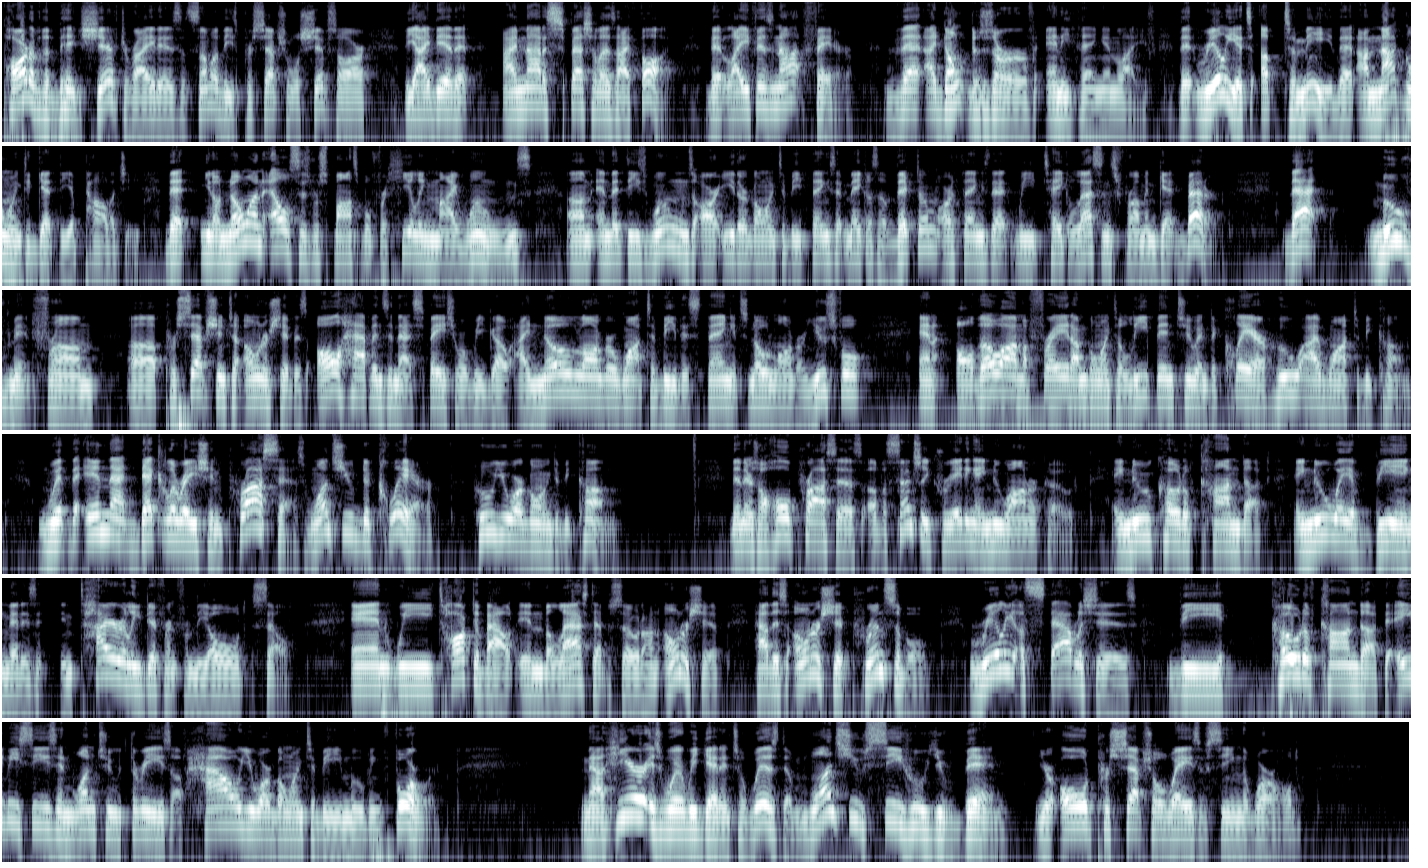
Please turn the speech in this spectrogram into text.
Part of the big shift, right, is some of these perceptual shifts are the idea that I'm not as special as I thought, that life is not fair, that I don't deserve anything in life, that really it's up to me, that I'm not going to get the apology, that, you know, no one else is responsible for healing my wounds, um, and that these wounds are either going to be things that make us a victim or things that we take lessons from and get better. That movement from uh, perception to ownership is all happens in that space where we go, I no longer want to be this thing, it's no longer useful and although I'm afraid, I'm going to leap into and declare who I want to become. In that declaration process, once you declare who you are going to become, then there's a whole process of essentially creating a new honor code, a new code of conduct, a new way of being that is entirely different from the old self. And we talked about in the last episode on ownership how this ownership principle really establishes the code of conduct, the ABCs and one, two, threes of how you are going to be moving forward. Now, here is where we get into wisdom. Once you see who you've been, your old perceptual ways of seeing the world,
